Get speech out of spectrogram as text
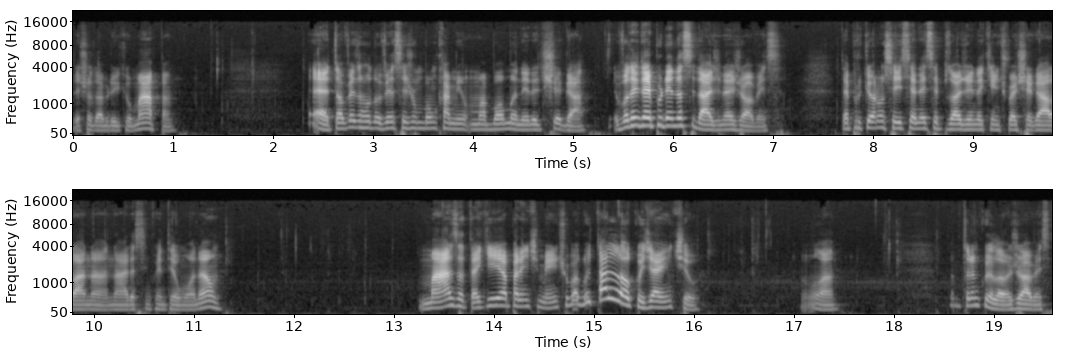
Deixa eu abrir aqui o mapa. É, talvez a rodovia seja um bom caminho, uma boa maneira de chegar. Eu vou tentar ir por dentro da cidade, né, jovens? Até porque eu não sei se é nesse episódio ainda que a gente vai chegar lá na, na área 51 ou não. Mas até que aparentemente o bagulho tá louco já, hein, tio? Vamos lá. Tamo tranquilão, jovens.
